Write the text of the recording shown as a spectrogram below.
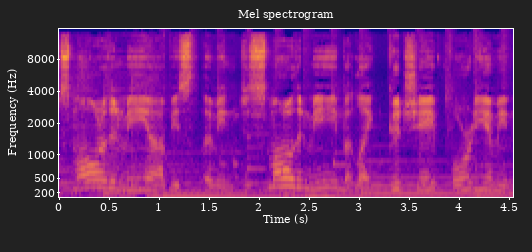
Smaller than me, obviously. I mean, just smaller than me, but like good shape, 40. I mean,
